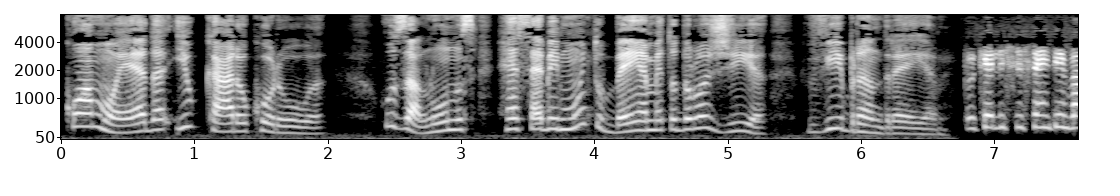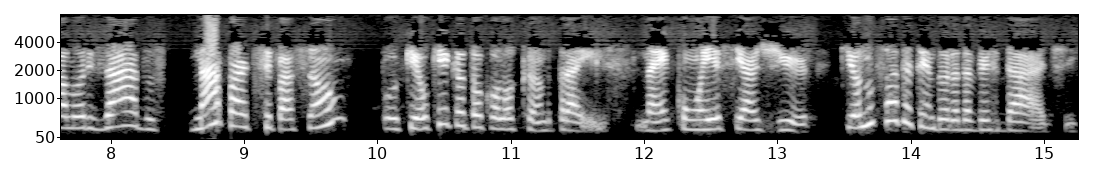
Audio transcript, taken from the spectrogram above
com a moeda e o cara ou coroa. Os alunos recebem muito bem a metodologia, vibra Andréia. Porque eles se sentem valorizados na participação, porque o que, que eu estou colocando para eles, né, com esse agir? Que eu não sou detentora da verdade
